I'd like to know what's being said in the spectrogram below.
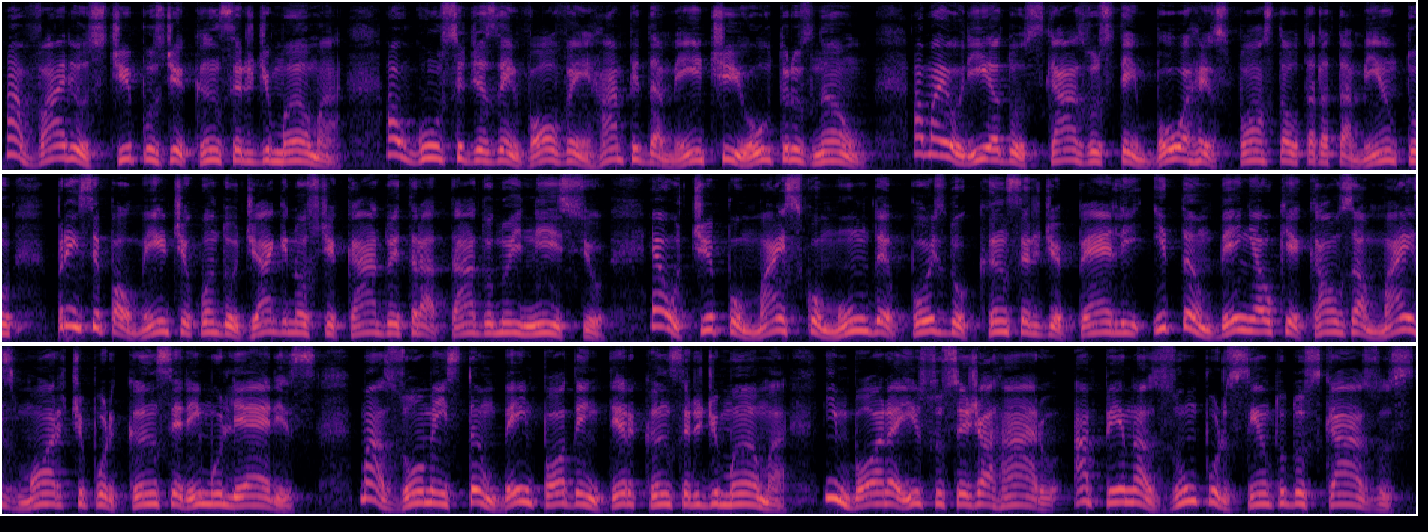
Há vários tipos de câncer de mama. Alguns se desenvolvem rapidamente e outros não. A maioria dos casos tem boa resposta ao tratamento, principalmente quando diagnosticado e tratado no início. É o tipo mais comum depois do câncer câncer de pele e também é o que causa mais morte por câncer em mulheres. Mas homens também podem ter câncer de mama, embora isso seja raro, apenas 1% dos casos.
